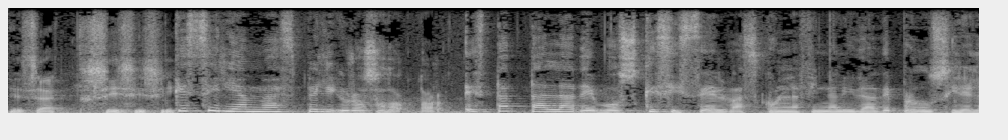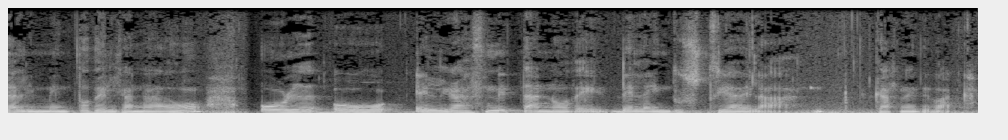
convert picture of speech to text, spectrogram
Exacto, sí, sí, sí. ¿Qué sería más peligroso, doctor? ¿Esta tala de bosques y selvas con la finalidad de producir el alimento del ganado o, o el gas metano de, de la industria de la carne de vaca?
